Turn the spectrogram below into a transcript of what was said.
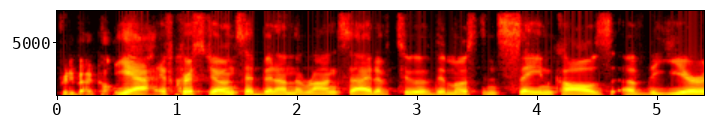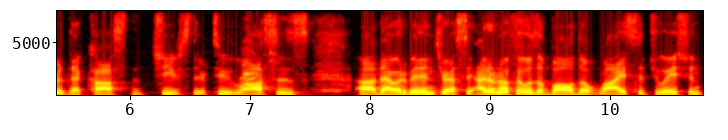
pretty bad call. Yeah, if Chris Jones had been on the wrong side of two of the most insane calls of the year that cost the Chiefs their two losses, uh, that would have been interesting. I don't know if it was a ball don't lie situation,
